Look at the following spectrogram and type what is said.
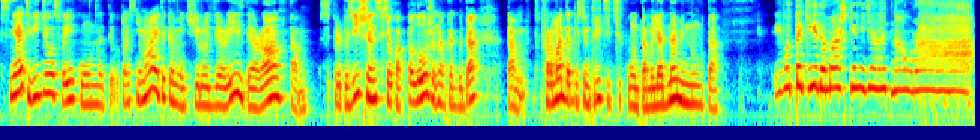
снять видео своей комнаты. Вот он снимает и комментирует there is, there are, там, с prepositions, все как положено, как бы, да, там, формат, допустим, 30 секунд, там, или одна минута. И вот такие домашки они делают на ура!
